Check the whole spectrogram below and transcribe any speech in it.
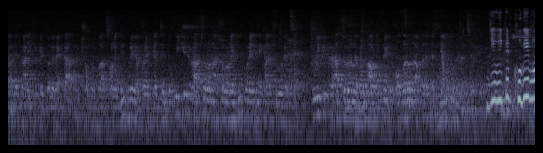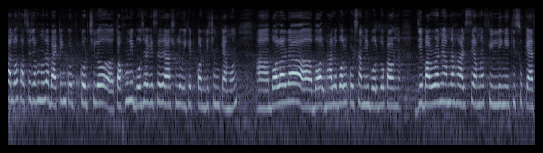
আমাদের নারী ক্রিকেট দলের একটা আর্থিক সম্পর্ক আছে। অনেকদিন ধরেই আপনারা খেলছেন। তো উইকেটের আচরণ আসলে অনেকদিন পরে এখানে খেলা শুরু হয়েছে। উইকেটের আচরণ এবং আউটফিল্ড ওভারঅল আপনাদের কাছে কেমন মনে হচ্ছে? জি উইকেট খুবই ভালো। ফার্স্টে যখন ওরা ব্যাটিং করছিল তখনই বোঝা গেছে যে আসলে উইকেট কন্ডিশন কেমন। বলাররা বল, ভালো বল করছে আমি বলব, কারণ যে বারো রানে আমরা হারছি, আমরা ফিল্ডিংয়ে কিছু ক্যাচ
